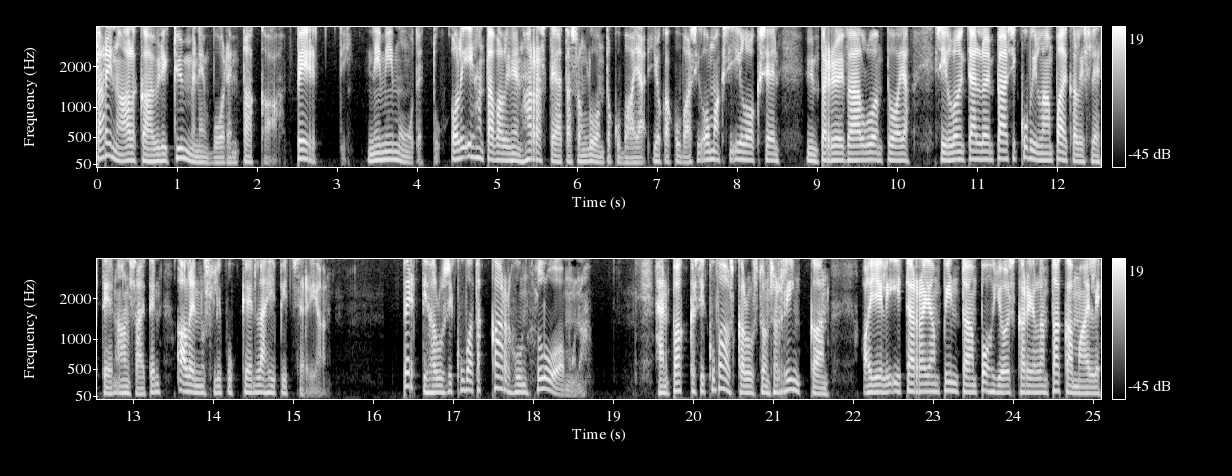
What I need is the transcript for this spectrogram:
Tarina alkaa yli kymmenen vuoden takaa. Pertti, nimi muutettu, oli ihan tavallinen harrastajatason luontokuvaaja, joka kuvasi omaksi ilokseen ympäröivää luontoa ja silloin tällöin pääsi kuvillaan paikallislehteen ansaiten alennuslipukkeen lähipizzeriaan. Pertti halusi kuvata karhun luomuna. Hän pakkasi kuvauskalustonsa rinkkaan, ajeli itärajan pintaan Pohjois-Karjalan takamaille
